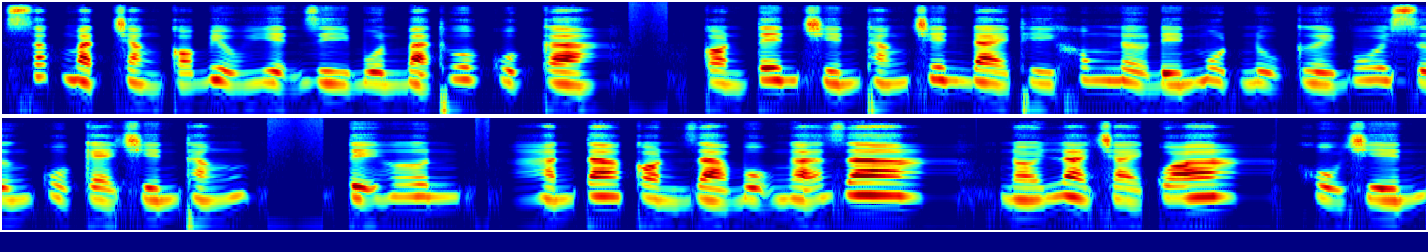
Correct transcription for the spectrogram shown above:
sắc mặt chẳng có biểu hiện gì buồn bã thua cuộc cả. Còn tên chiến thắng trên đài thì không nở đến một nụ cười vui sướng của kẻ chiến thắng. Tệ hơn, hắn ta còn giả bộ ngã ra, nói là trải qua, khổ chiến,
